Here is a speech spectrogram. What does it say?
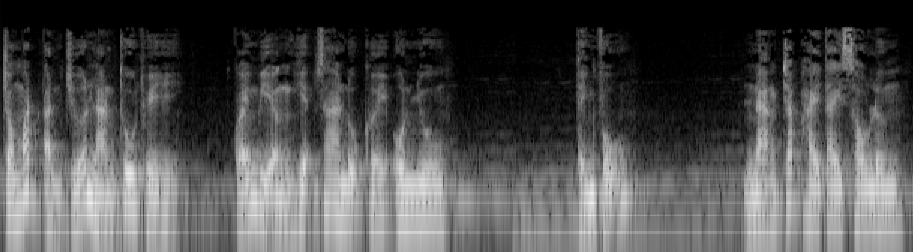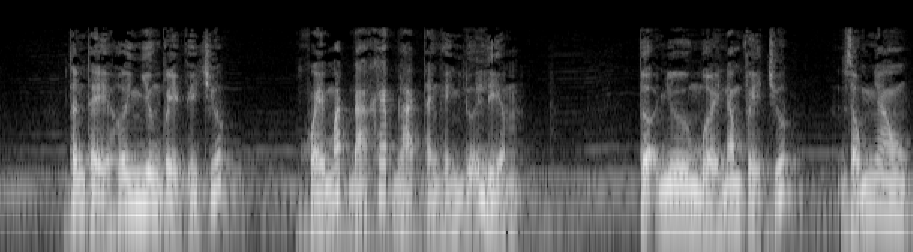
trong mắt ẩn chứa làn thu thủy, khóe miệng hiện ra nụ cười ôn nhu. Thính Vũ, Nàng chắp hai tay sau lưng, thân thể hơi nghiêng về phía trước, khóe mắt đã khép lại thành hình lưỡi liềm. Tựa như 10 năm về trước, giống nhau.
